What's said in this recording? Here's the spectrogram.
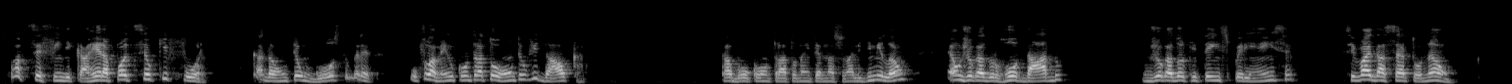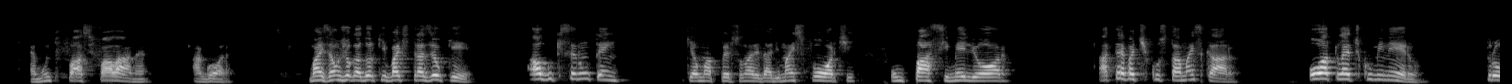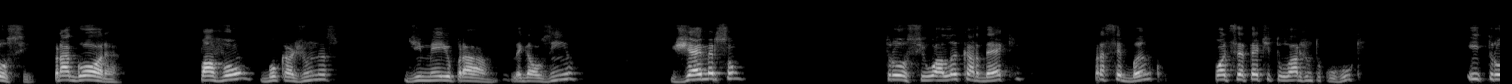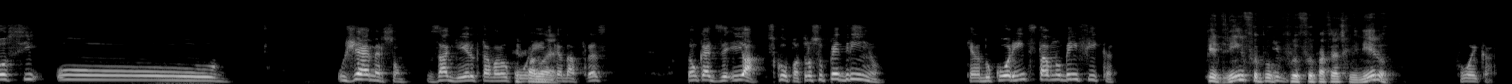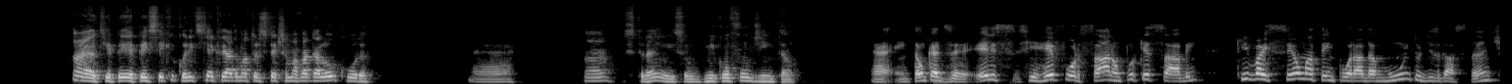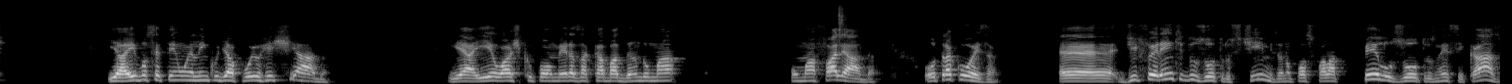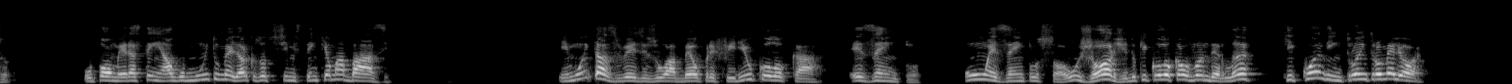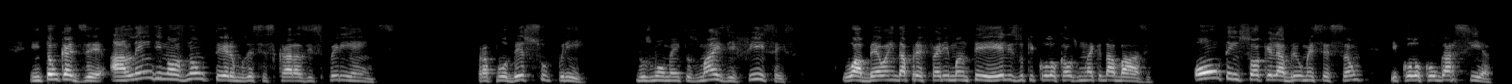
Pode ser fim de carreira, pode ser o que for. Cada um tem um gosto, beleza. O Flamengo contratou ontem o Vidal, cara. Acabou o contrato na Internacional de Milão. É um jogador rodado, um jogador que tem experiência. Se vai dar certo ou não, é muito fácil falar, né? Agora. Mas é um jogador que vai te trazer o quê? Algo que você não tem, que é uma personalidade mais forte, um passe melhor. Até vai te custar mais caro. O Atlético Mineiro trouxe para agora Pavon, Boca Juniors, de meio para legalzinho. Gemerson trouxe o Allan Kardec, para ser banco, pode ser até titular junto com o Hulk, e trouxe o, o Gemerson, zagueiro que estava no Corinthians, que é da França. Então quer dizer, e ó, desculpa, trouxe o Pedrinho, que era do Corinthians, estava no Benfica. Pedrinho foi, pro, e... foi, foi para Atlético Mineiro? Foi, cara. Ah, eu pensei que o Corinthians tinha criado uma torcida que chamava Galoucura. É. Ah, estranho isso, eu me confundi então. É, então, quer dizer, eles se reforçaram porque sabem que vai ser uma temporada muito desgastante. E aí você tem um elenco de apoio recheado. E aí eu acho que o Palmeiras acaba dando uma, uma falhada. Outra coisa, é, diferente dos outros times, eu não posso falar pelos outros nesse caso, o Palmeiras tem algo muito melhor que os outros times têm, que é uma base. E muitas vezes o Abel preferiu colocar exemplo, um exemplo só, o Jorge, do que colocar o Vanderlan, que quando entrou, entrou melhor. Então, quer dizer, além de nós não termos esses caras experientes para poder suprir nos momentos mais difíceis, o Abel ainda prefere manter eles do que colocar os moleques da base. Ontem só que ele abriu uma exceção e colocou o Garcia.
